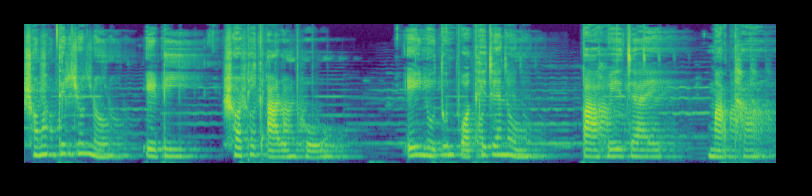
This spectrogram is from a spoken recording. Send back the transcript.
সমাপ্তির জন্য এটি সঠিক আরম্ভ। এই নতুন পথে যেন পা হয়ে যায় মাথা।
